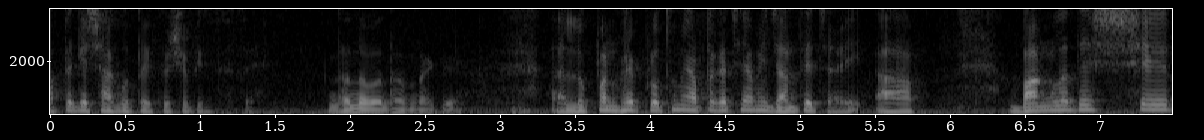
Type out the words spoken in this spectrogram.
আপনাকে স্বাগত একুশে বিজনেসে। ধন্যবাদ আপনাকে। লোকমান ভাই প্রথমে আপনার কাছে আমি জানতে চাই বাংলাদেশের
